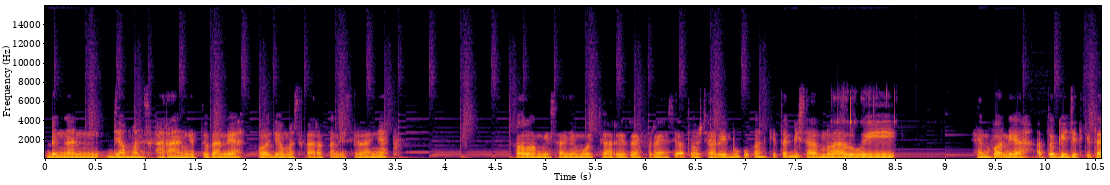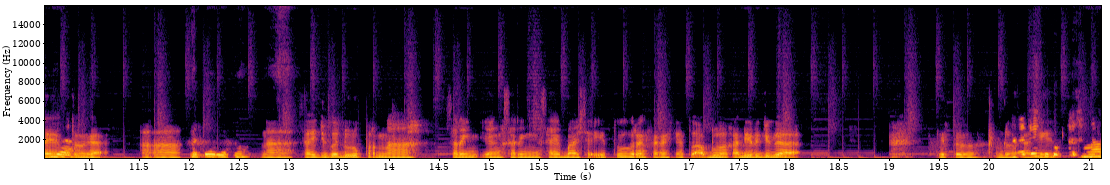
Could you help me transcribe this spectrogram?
dengan zaman sekarang gitu kan ya. Kalau zaman sekarang kan istilahnya kalau misalnya mau cari referensi atau cari buku kan kita bisa melalui handphone ya atau gadget kita ya, ya. betul nggak? Uh -uh. Betul betul. Nah saya juga dulu pernah sering yang sering saya baca itu referensinya itu Abdul Kadir juga gitu Abdul Kadir. cukup terkenal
